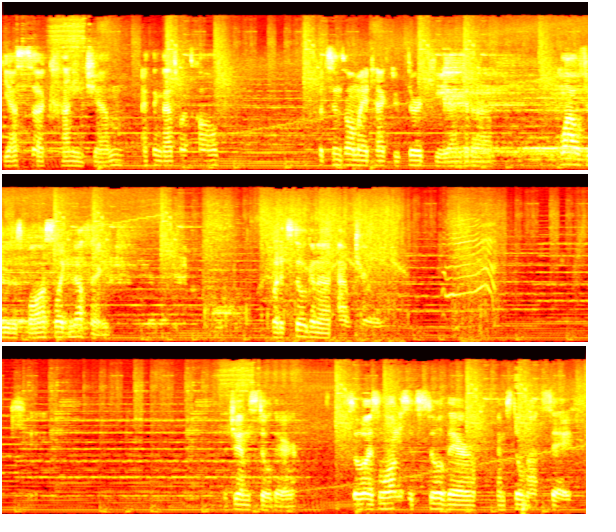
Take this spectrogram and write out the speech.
Yasakani uh, Gem, I think that's what it's called. But since all my attacks do third key, I'm gonna plow through this boss like nothing. But it's still gonna have turn. The gem's still there. So as long as it's still there, I'm still not safe.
